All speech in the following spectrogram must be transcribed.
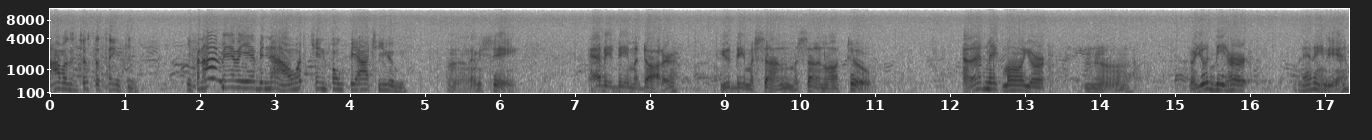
I was just a thinking. If an I marry Abby now, what kinfolk be I to you? Well, let me see. Abby'd be my daughter. You'd be my son, my son-in-law, too. Now, that'd make Ma your... No. No, you'd be her... Well, that ain't it.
